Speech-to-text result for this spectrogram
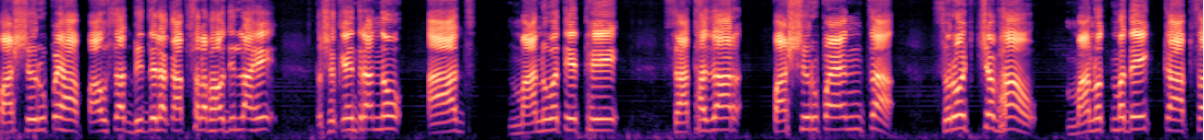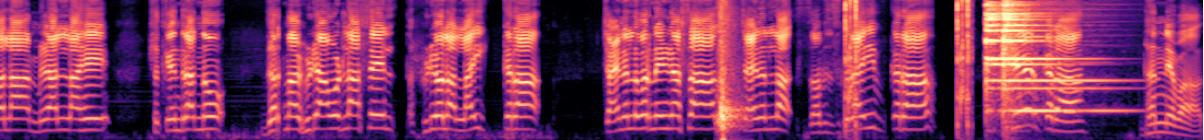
पाचशे रुपये हा पावसात भिजलेला कापसाला भाव दिला आहे. तर शेतकरी मित्रांनो आज मानवत येथे सात हजार पाचशे रुपयांचा सर्वोच्च भाव मानवतमध्ये कापसाला मिळालेला आहे. शेतकरी मित्रांनो जर तुम्हाला व्हिडिओ आवडला असेल तर व्हिडिओला लाईक करा. चॅनलवर नवीन असाल चॅनलला सबस्क्राईब करा. धन्यवाद.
